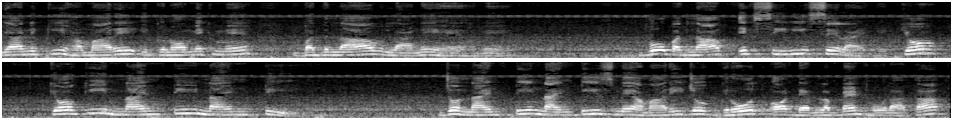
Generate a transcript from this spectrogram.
यानी कि हमारे इकोनॉमिक में बदलाव लाने हैं हमें। वो बदलाव एक सीरीज़ से लाएँगे। क्यों? क्योंकि 1990 जो 1990s में हमारी जो ग्रोथ और डेवलपमेंट हो रहा था,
